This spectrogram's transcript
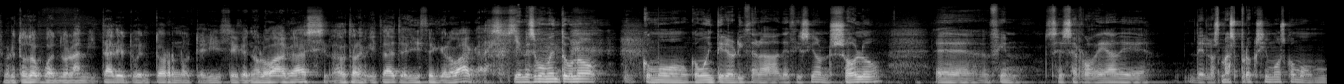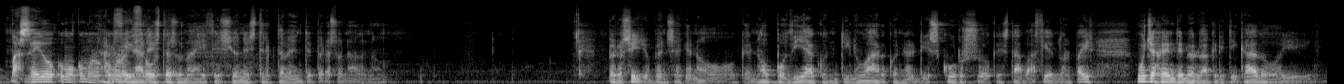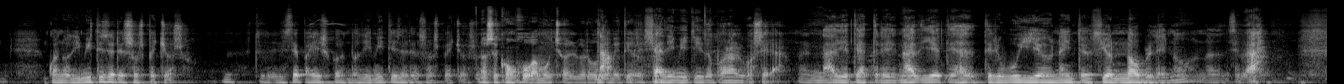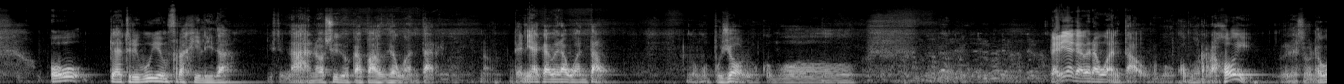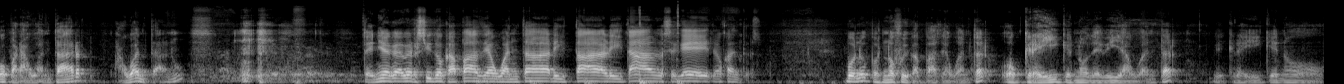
Sobre todo cuando la mitad de tu entorno te dice que no lo hagas y la otra mitad te dice que lo hagas. Y en ese momento uno, ¿cómo, cómo interioriza la decisión? ¿Solo? Eh, en fin, se, se rodea de, de, los más próximos como un paseo? ¿Cómo, cómo, cómo Al lo final esta es una decisión estrictamente personal, ¿no? Pero sí, yo pensé que no, que no podía continuar con el discurso que estaba haciendo el país. Mucha gente me lo ha criticado y cuando dimites eres sospechoso. En este país cuando dimites eres sospechoso. No se conjuga mucho el verbo No, dimitir. se ha dimitido por algo será. Nadie te, atre- nadie te atribuye una intención noble, ¿no? "Ah". O te atribuyen fragilidad. Dicen, "Ah, no ha sido capaz de aguantar. No, tenía que haber aguantado. Como Pujol, o como... Tenía que haber aguantado, como, Rajoy. Eso luego para aguantar, aguanta, ¿no? Tenía que haber sido capaz de aguantar y tal y tal, no sé qué, no cuántos. Bueno, pues no fui capaz de aguantar, o creí que no debía aguantar, creí que no,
